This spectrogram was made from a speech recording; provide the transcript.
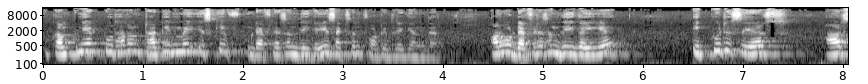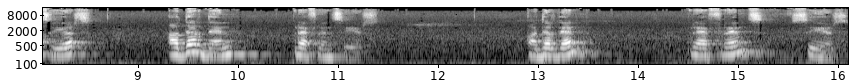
तो कंपनी एक्ट 2013 में इसकी डेफिनेशन दी गई है सेक्शन 43 के अंदर। और वो डेफिनेशन दी गई है equity shares are shares other than preference shares other than preference shares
